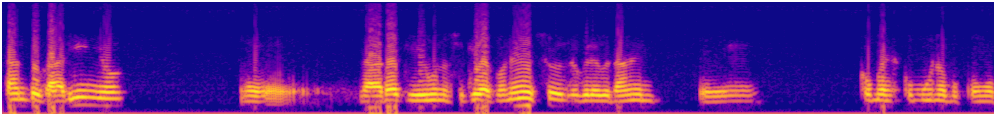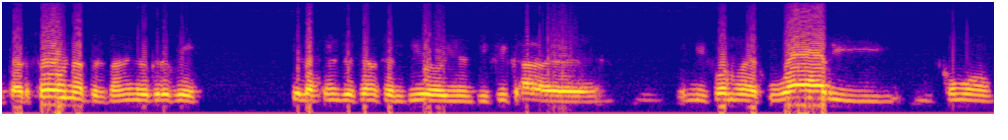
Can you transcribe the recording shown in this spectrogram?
tanto cariño, la verdad que uno se queda con eso, yo creo que también cómo es como uno como persona, pero también yo creo que, que la gente se ha sentido identificada en mi forma de jugar y, cómo,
